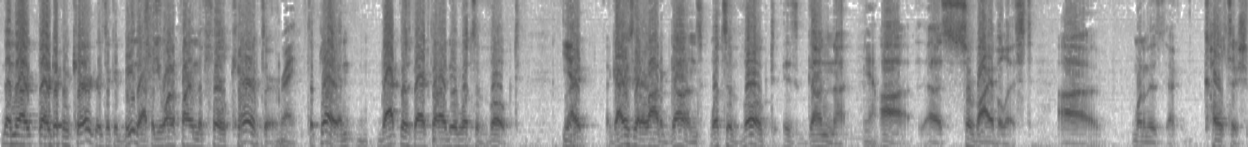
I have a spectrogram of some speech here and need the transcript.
Then there are, there are different characters that could be that, but you want to find the full character Right. to play, and that goes back to the idea of what's evoked. Yeah. Right, a guy who's got a lot of guns. What's evoked is gun nut. Yeah. Uh, a survivalist. Uh, one of those uh, cultish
